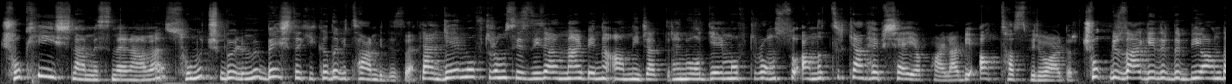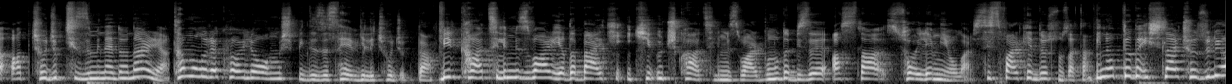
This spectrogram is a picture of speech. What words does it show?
çok iyi işlenmesine rağmen sonuç bölümü 5 dakikada biten bir dizi. Yani Game of Thrones izleyenler beni anlayacaktır. Hani o Game of Thrones'u anlatırken hep şey yaparlar. Bir at tasviri vardır. Çok güzel gelir de bir anda at çocuk çizimine döner ya. Tam olarak öyle olmuş bir dizi sevgili çocukta. Bir katilimiz var ya da belki 2-3 katilimiz var. Bunu da bize asla söylemiyorlar. Siz fark ediyorsunuz zaten. Bir noktada işler çözülüyor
